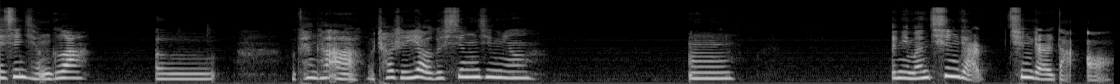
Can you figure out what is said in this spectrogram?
谢谢心情哥。呃，我看看啊，我朝谁要个星星呢？嗯，你们轻点儿轻点儿打啊、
